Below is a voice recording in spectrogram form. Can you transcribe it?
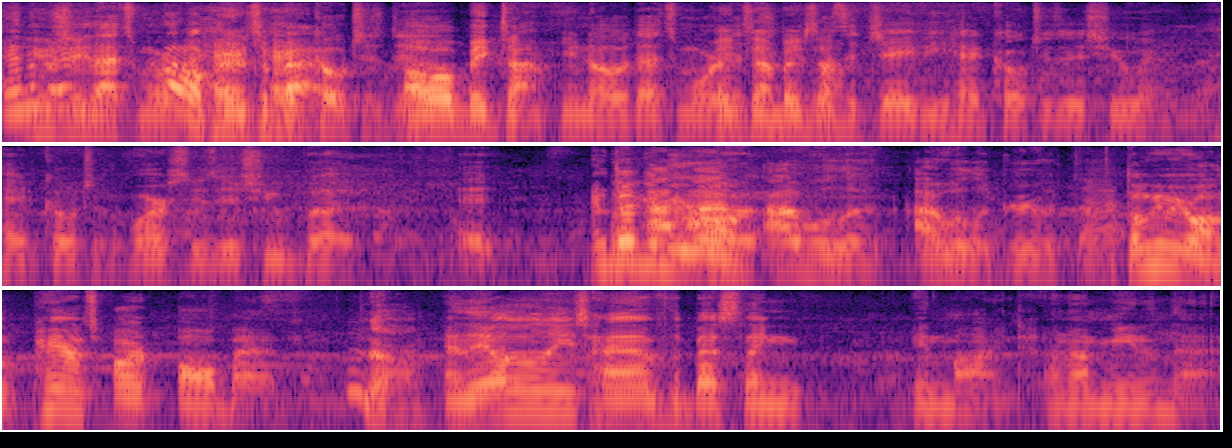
And usually that's more of a head- head bad. coach's deal. Oh, big time. you know that's more Big the, time, big was time. the JV head coach's issue and the head coach of the varsity's issue, but. It, And don't get me I- I- wrong. I, will I will agree with that. Don't get me wrong. Parents aren't all bad. No, And they always have the best thing in mind. I'm not meaning that.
